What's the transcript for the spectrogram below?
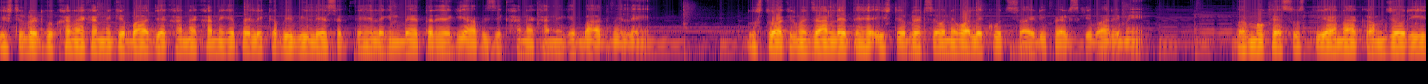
इस टेबलेट को खाना खाने के बाद या खाना खाने के पहले कभी भी ले सकते हैं, लेकिन बेहतर है कि आप इसे खाना खाने के बाद में लें। दोस्तों, आखिर में जान लेते हैं इस टेबलेट से होने वाले कुछ साइड इफ़ेक्ट्स के बारे में। प्रमुख है सुस्ती आना कमज़ोरी,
